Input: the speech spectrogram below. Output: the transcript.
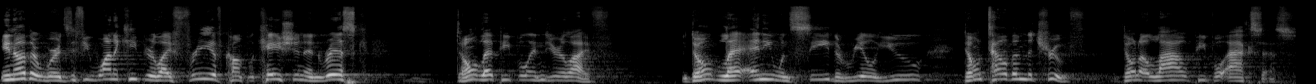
In other words, if you want to keep your life free of complication and risk, don't let people into your life. Don't let anyone see the real you. Don't tell them the truth. Don't allow people access.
